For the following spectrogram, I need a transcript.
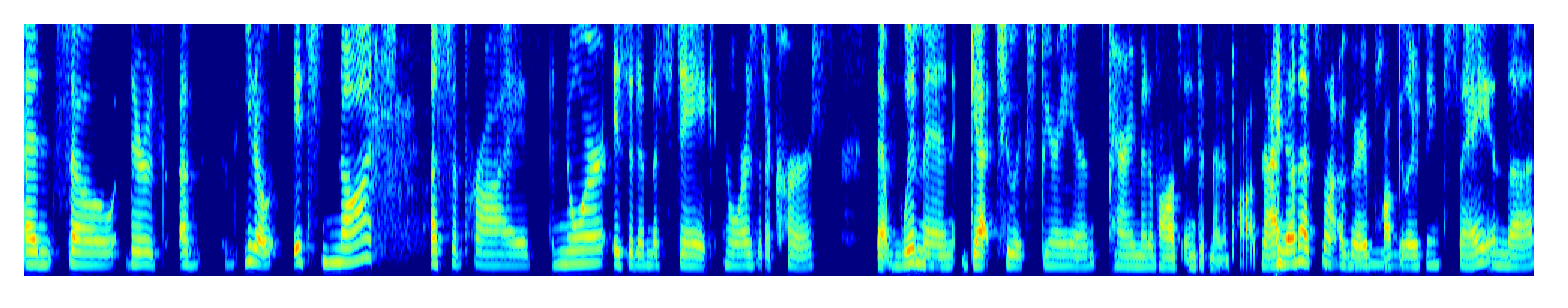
and so there's a you know it's not a surprise nor is it a mistake nor is it a curse that women get to experience perimenopause into menopause. Now I know that's not a very mm. popular thing to say in the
